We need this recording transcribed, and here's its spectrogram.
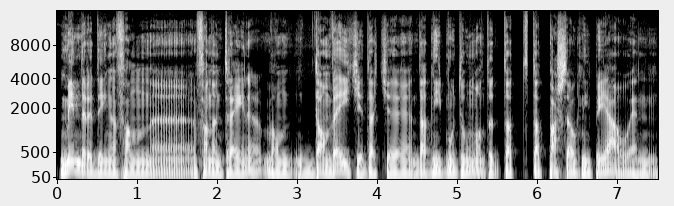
mindere dingen van, van een trainer. Want dan weet je dat je dat niet moet doen. Want dat, dat, dat past ook niet bij jou. En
